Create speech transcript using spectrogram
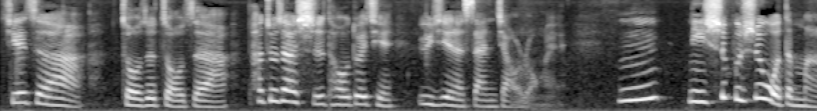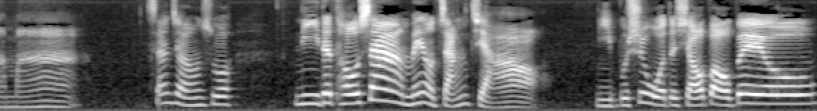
接着啊，走着走着啊，他就在石头堆前遇见了三角龙。哎，嗯，你是不是我的妈妈？三角龙说：“你的头上没有长角，你不是我的小宝贝哦。”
